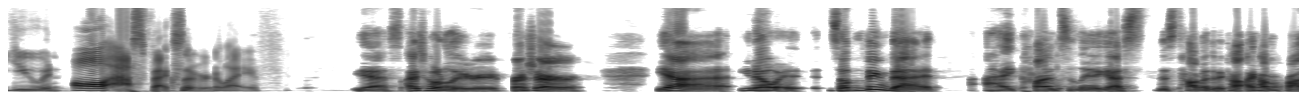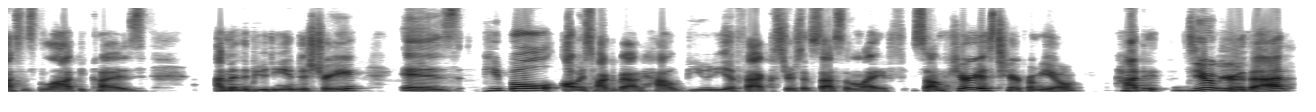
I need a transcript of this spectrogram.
you in all aspects of your life. Yes, I totally agree for sure. Yeah, you know, it, something that I constantly, I guess, this topic that I, I come across this a lot because I'm in the beauty industry is people always talk about how beauty affects your success in life. So I'm curious to hear from you. How do, do you agree with that?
